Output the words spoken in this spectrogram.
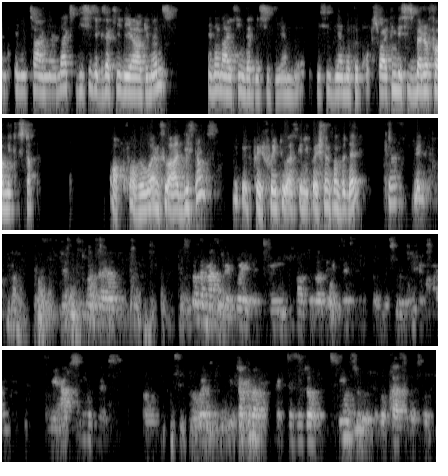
uh, any time next, this is exactly the arguments, and then I think that this is the end. This is the end of the proof. So I think this is better for me to stop. Or for the ones who are at distance, feel free to ask any questions on the day. Sure, please. For the, master equation, we talked about the existence of the solution. and We have smoothness. We talk about existence of smooth solution or classical solution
